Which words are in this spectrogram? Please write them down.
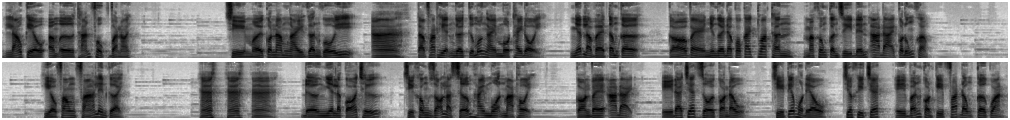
Lão Kiều ầm ừ thán phục và nói. Chỉ mới có 5 ngày gần gũi À ta phát hiện người cứ mỗi ngày một thay đổi, Nhất là về tâm cơ Có vẻ như người đã có cách thoát thân Mà không cần gì đến A Đại có đúng không Hiểu Phong phá lên cười, Ha ha ha, Đương nhiên là có chứ, Chỉ không rõ là sớm hay muộn mà thôi Còn về A Đại, Y đã chết rồi còn đâu, Chỉ tiếc một điều Trước khi chết Y vẫn còn kịp phát động cơ quan.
